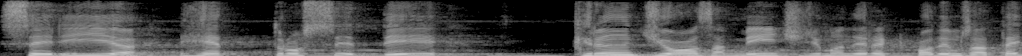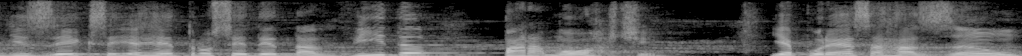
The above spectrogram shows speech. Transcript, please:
seria retroceder grandiosamente, de maneira que podemos até dizer que seria retroceder da vida para a morte. E é por essa razão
